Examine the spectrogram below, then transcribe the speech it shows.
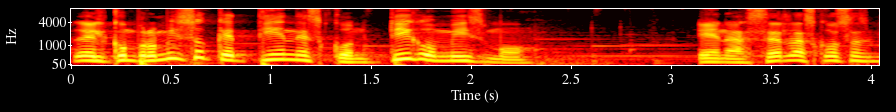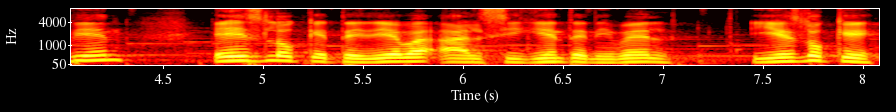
el compromiso que tienes contigo mismo en hacer las cosas bien es lo que te lleva al siguiente nivel y es lo que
